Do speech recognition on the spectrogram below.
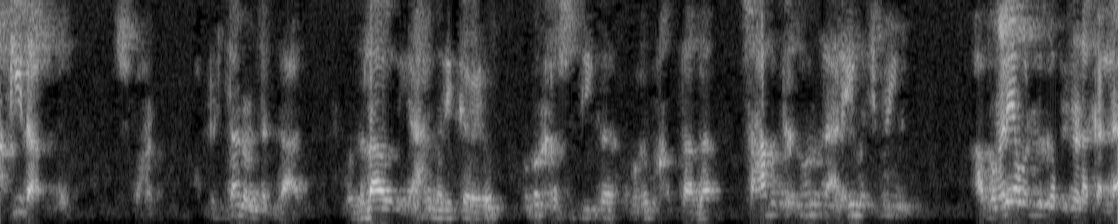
அக்கீதாகிறது சுப்ஹானல்லாஹ். அப்படித்தான் ஒன்றிருந்தால் முதலாவது யார் மதிக்க வேண்டும் அபூபக்கர் சித்திக அபூபக்கர் ஹத்தாப சஹாபத்தில் அலைய மஜ்மீன் அவங்களே அவங்களுக்கு அப்படி நடக்கல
